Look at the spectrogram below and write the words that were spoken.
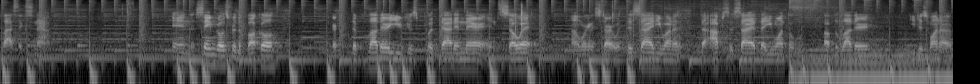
plastic snap. And same goes for the buckle. The leather, you just put that in there and sew it. Um, we're gonna start with this side. You wanna, the opposite side that you want the, of the leather, you just wanna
